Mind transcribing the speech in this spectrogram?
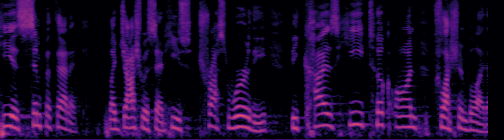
He is sympathetic. Like Joshua said, he's trustworthy because he took on flesh and blood.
